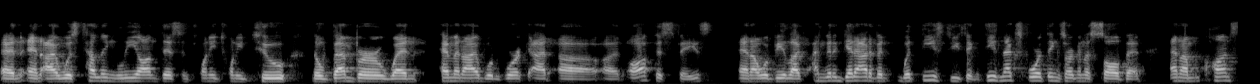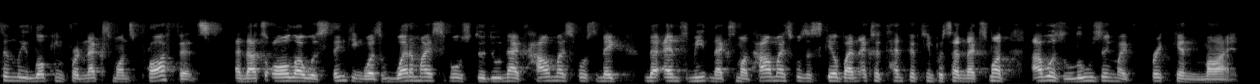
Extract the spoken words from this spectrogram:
And and I was telling Leon this in 2022 November when him and I would work at uh, an office space and I would be like, I'm gonna get out of it with these two things. These next four things are gonna solve it. And I'm constantly looking for next month's profits. And that's all I was thinking was, what am I supposed to do next? How am I supposed to make the ends meet next month? How am I supposed to scale by an extra 10, 15% next month? I was losing my freaking mind.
